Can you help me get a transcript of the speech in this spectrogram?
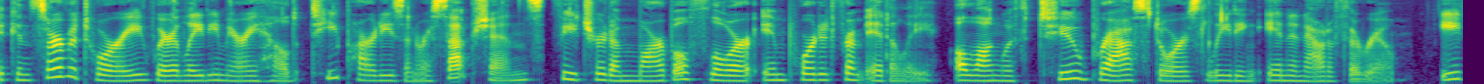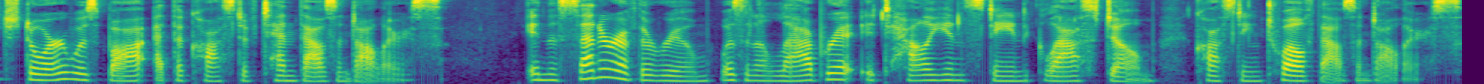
The conservatory, where Lady Mary held tea parties and receptions, featured a marble floor imported from Italy, along with two brass doors leading in and out of the room. Each door was bought at the cost of $10,000. In the center of the room was an elaborate Italian stained glass dome costing $12,000.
